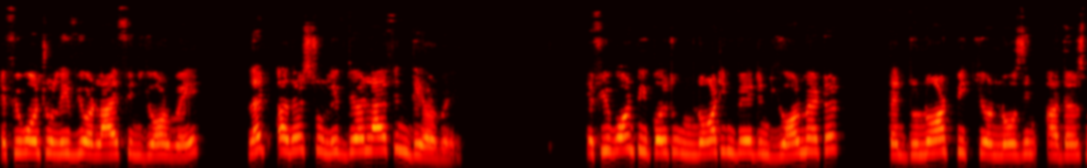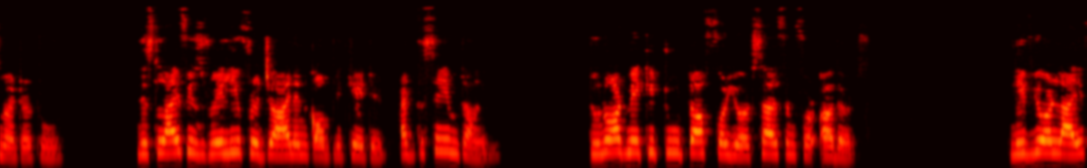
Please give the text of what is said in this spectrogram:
If you want to live your life in your way, let others to live their life in their way. If you want people to not invade in your matter, then do not pick your nose in others' matter too. This life is really fragile and complicated at the same time. Do not make it too tough for yourself and for others. Live your life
